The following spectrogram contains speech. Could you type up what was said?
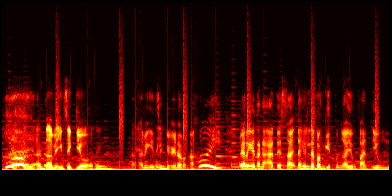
Kaya ang dami insecure. eh. Aming insecure na mga, huy! Pero yun na nga ate, sa, dahil nabanggit mo nga yung, fan, yung,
